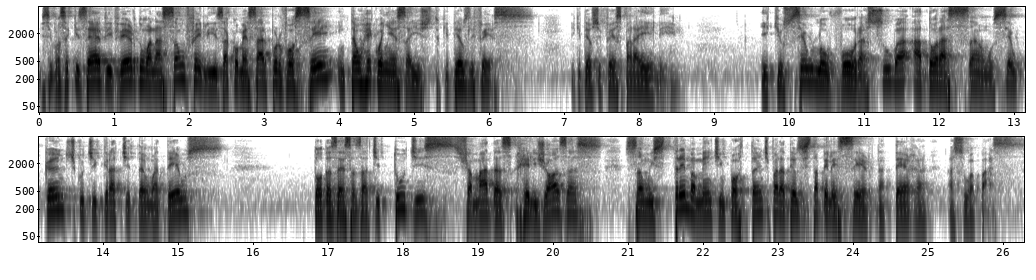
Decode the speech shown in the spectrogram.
E se você quiser viver numa nação feliz, a começar por você, então reconheça isto: que Deus lhe fez, e que Deus te fez para Ele, e que o seu louvor, a sua adoração, o seu cântico de gratidão a Deus, Todas essas atitudes chamadas religiosas são extremamente importantes para Deus estabelecer na terra a sua paz.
